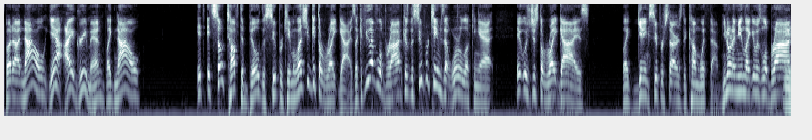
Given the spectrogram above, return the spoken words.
But uh, now, yeah, I agree, man. Like now, it, it's so tough to build a super team unless you get the right guys. Like if you have LeBron, because the super teams that we're looking at, it was just the right guys, like getting superstars to come with them. You know what I mean? Like it was LeBron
